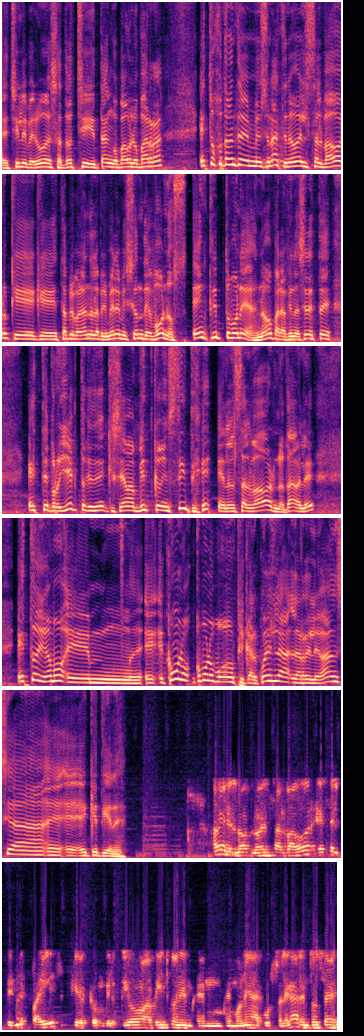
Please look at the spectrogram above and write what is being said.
de Chile y Perú de Satoshi Tango, Pablo Parra. Esto justamente mencionaste, ¿no? El Salvador que, que está preparando la primera emisión de bonos en criptomonedas, ¿no? Para financiar este, este proyecto que, que se llama Bitcoin City en El Salvador, notable. Esto, digamos, eh, eh, ¿cómo, lo, ¿cómo lo podemos explicar? ¿Cuál es la, la relevancia eh, eh, que tiene? A ver, lo, lo El Salvador es el primer país que convirtió a Bitcoin en, en- en moneda de curso legal. Entonces,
